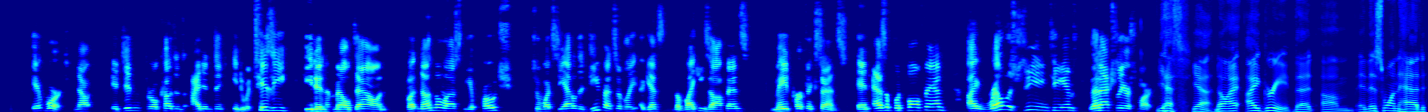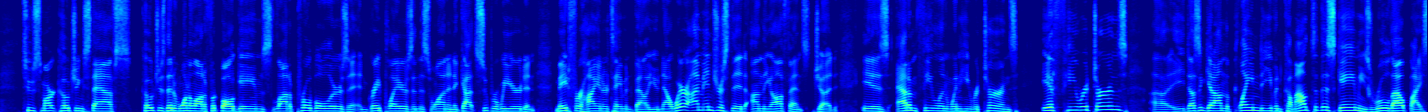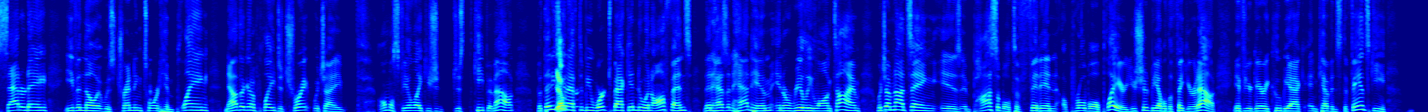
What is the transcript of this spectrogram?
It worked. Now it didn't throw Cousins. I didn't think into a tizzy. He didn't melt down. But nonetheless, the approach to what Seattle did defensively against the Vikings offense made perfect sense. And as a football fan, I relish seeing teams that actually are smart. Yes, yeah. No, I, I agree that um and this one had two smart coaching staffs, coaches that have won a lot of football games, a lot of pro bowlers and, and great players in this one and it got super weird and made for high entertainment value. Now, where I'm interested on the offense, Judd, is Adam Thielen when he returns. If he returns, uh, he doesn't get on the plane to even come out to this game. He's ruled out by Saturday, even though it was trending toward him playing. Now they're going to play Detroit, which I almost feel like you should just keep him out. But then he's yep. going to have to be worked back into an offense that hasn't had him in a really long time, which I'm not saying is impossible to fit in a Pro Bowl player. You should be able to figure it out if you're Gary Kubiak and Kevin Stefanski.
